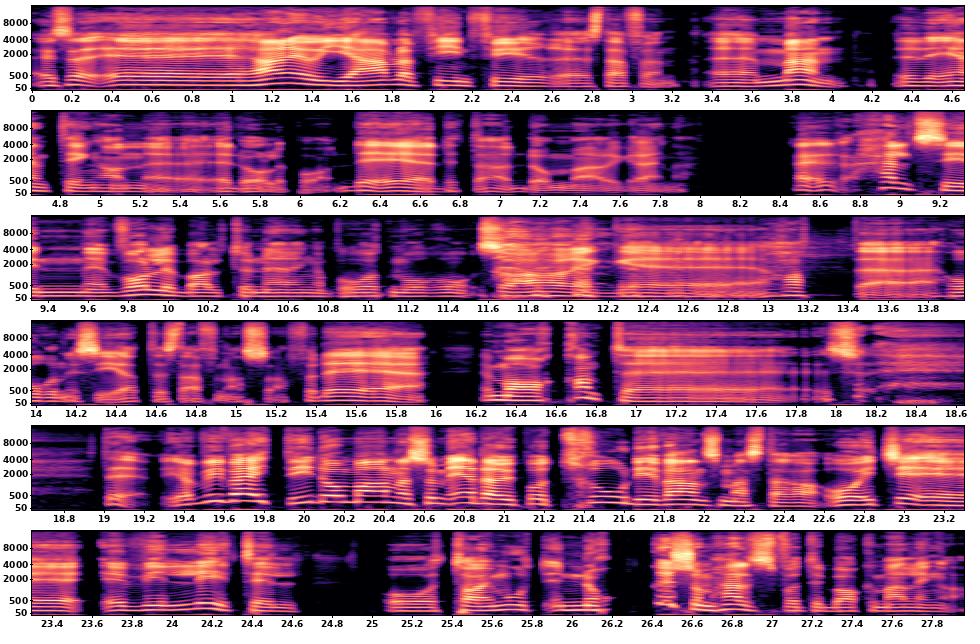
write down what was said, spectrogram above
Altså, eh, han er jo jævla fin fyr, eh, Steffen. Eh, men det er én ting han er, er dårlig på. Det er dette her dommergreiene. Eh, Helt siden volleyballturneringen på Våt Moro, så har jeg eh, hatt eh, horn i sida til Steffen, altså. For det er maken til så, det, Ja, vi veit de dommerne som er der ute og tror de er verdensmestere, og ikke er, er villige til å ta imot noe som helst for tilbakemeldinger.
